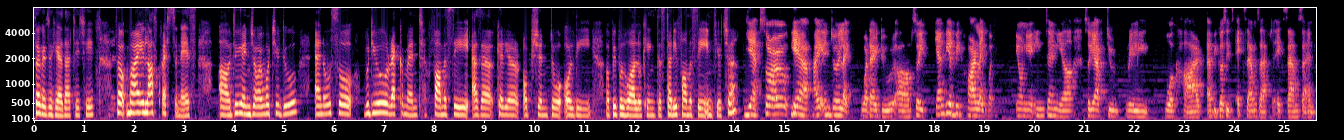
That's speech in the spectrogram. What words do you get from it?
So good to hear that, Chechi. So my last question is, uh, do you enjoy what you do? And also, would you recommend pharmacy as a career option to all the uh, people who are looking to study pharmacy in future? Yeah, so yeah, I enjoy like what I do. Um, so it can be a bit hard, like on your intern year, so you have to really work hard uh, because it's exams after exams and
